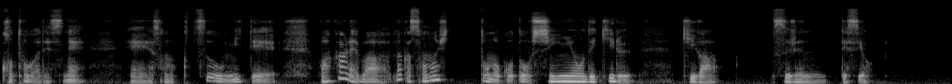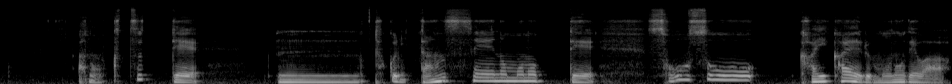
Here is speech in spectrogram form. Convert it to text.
ことがですね、えー、その靴を見て分かれば、なんかその人のことを信用できる気がするんですよ。あの、靴って、うーん、特に男性のものって、そうそう買い替えるものでは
